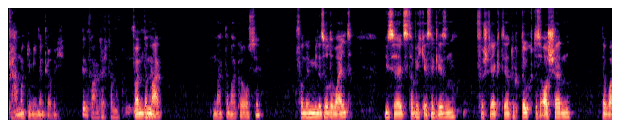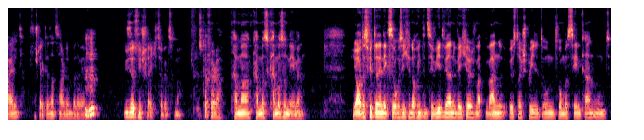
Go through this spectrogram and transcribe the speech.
Kann man gewinnen, glaube ich. in Frankreich kann man. Vor allem der Marc, Marc, der Marco Rossi von den Minnesota Wild ist ja jetzt, habe ich gestern gelesen, verstärkt er durch, durch das Ausscheiden der Wild, verstärkt der Nationalteam bei der WM. Mhm. Ist jetzt nicht schlecht, sage ich jetzt mal. Das ist kein Fehler. Kann man, kann, man, kann man so nehmen. Ja, das wird dann nächste Woche sicher noch intensiviert werden, welcher, wann Österreich spielt und wo man es sehen kann. Und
